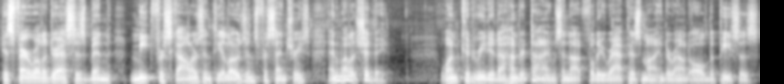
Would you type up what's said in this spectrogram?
His farewell address has been meat for scholars and theologians for centuries, and well, it should be. One could read it a hundred times and not fully wrap his mind around all the pieces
